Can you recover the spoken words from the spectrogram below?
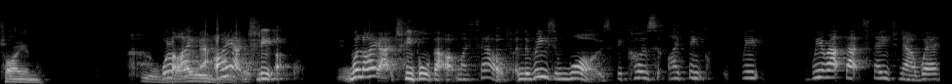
try and. Well, I, I actually, well, I actually brought that up myself, and the reason was because I think we we're at that stage now where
